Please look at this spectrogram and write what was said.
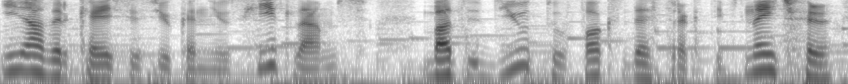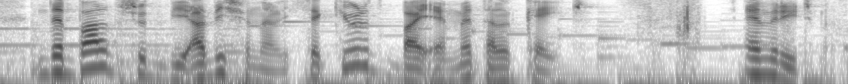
In other cases you can use heat lamps, but due to fox destructive nature, the bulb should be additionally secured by a metal cage. Enrichment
